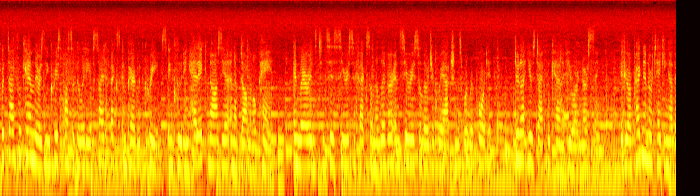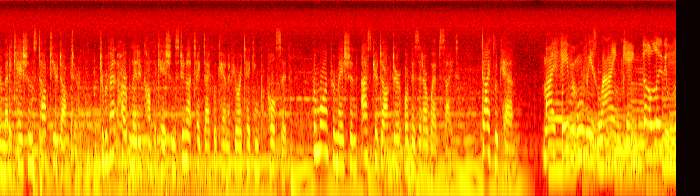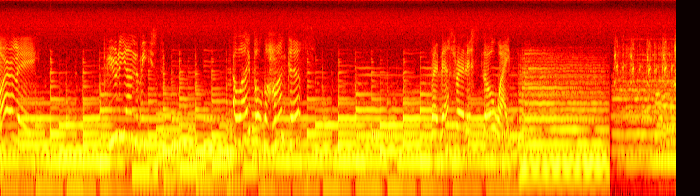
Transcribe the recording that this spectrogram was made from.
With Diflucan, there is an increased possibility of side effects compared with creams, including headache, nausea, and abdominal pain. In rare instances, serious effects on the liver and serious allergic reactions were reported. Do not use Diflucan if you are nursing. If you are pregnant or taking other medications, talk to your doctor. To prevent heart-related complications, do not take Diflucan if you are taking Propulsid. For more information, ask your doctor or visit our website. Diflucan. My favorite movie is Lion King. The Little Mermaid. Beauty and the Beast. I like Pocahontas. My best friend is Snow White.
